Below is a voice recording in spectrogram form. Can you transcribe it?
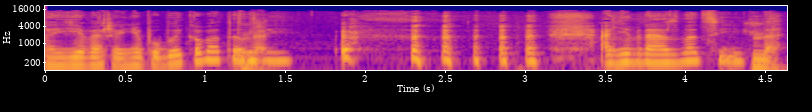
Je veřejně publikovatelný? Ne. Ani v náznacích? Ne.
